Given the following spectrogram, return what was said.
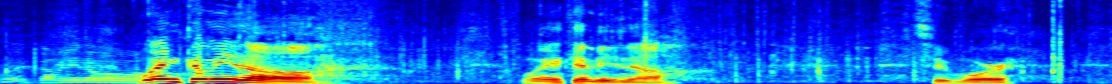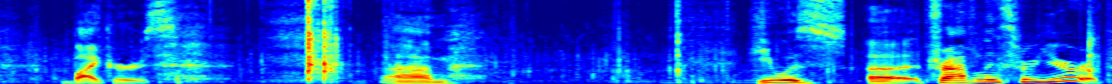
Buen Camino. Buen Camino. Buen Camino. Two more bikers. Um, he was uh, traveling through Europe,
